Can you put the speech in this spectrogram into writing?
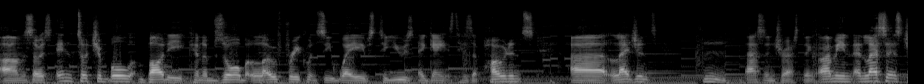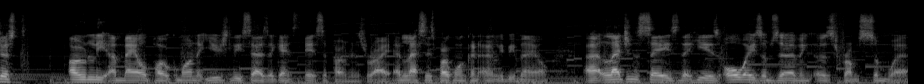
Um, so its untouchable body can absorb low frequency waves to use against his opponents. Uh, legend. Hmm, that's interesting. I mean, unless it's just only a male Pokemon, it usually says against its opponents, right? Unless this Pokemon can only be male. Uh, Legend says that he is always observing us from somewhere.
